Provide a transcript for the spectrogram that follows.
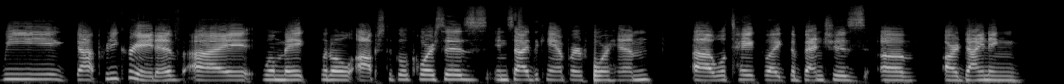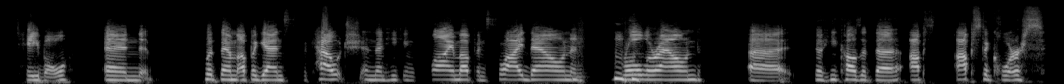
we got pretty creative. I will make little obstacle courses inside the camper for him. Uh, we'll take like the benches of our dining table and put them up against the couch, and then he can climb up and slide down and roll around. Uh, so he calls it the obst- obstacle course.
